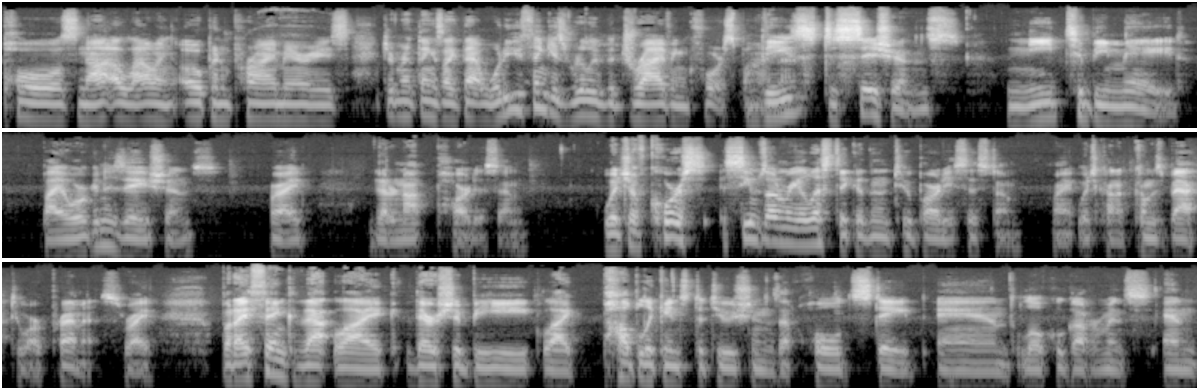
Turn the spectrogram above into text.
polls, not allowing open primaries, different things like that. What do you think is really the driving force behind These decisions need to be made by organizations, right, that are not partisan, which of course seems unrealistic in the two party system, right, which kind of comes back to our premise, right? But I think that like there should be like public institutions that hold state and local governments and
